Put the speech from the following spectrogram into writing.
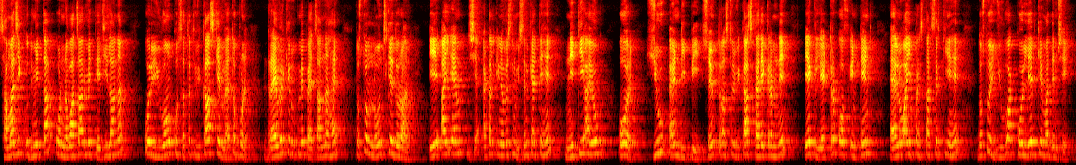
सामाजिक उद्यमिता और नवाचार में तेज़ी लाना और युवाओं को सतत विकास के महत्वपूर्ण ड्राइवर के रूप में पहचानना है। दोस्तों, लॉन्च के दौरान ए आई एम जिसे अटल इनोवेशन मिशन कहते हैं, नीति आयोग और यू एन डी पी संयुक्त राष्ट्र विकास कार्यक्रम ने एक लेटर ऑफ़ इंटेंट एलओआई पर हस्ताक्षर किए हैं। दोस्तों, युवा को लेब के माध्यम से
